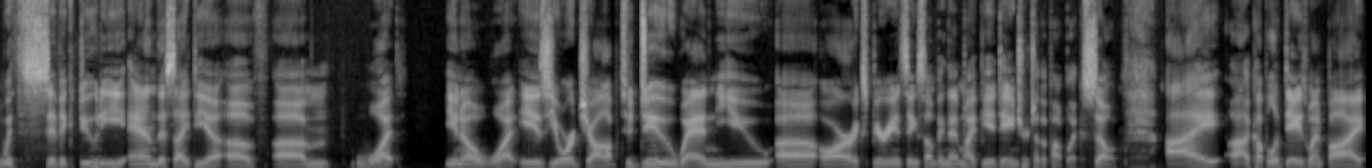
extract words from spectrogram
with civic duty and this idea of um, what you know what is your job to do when you uh, are experiencing something that might be a danger to the public? So i uh, a couple of days went by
